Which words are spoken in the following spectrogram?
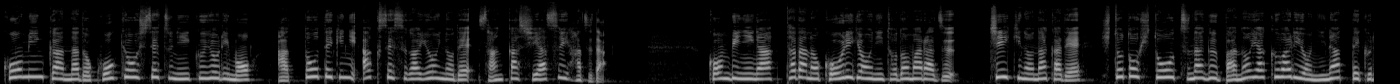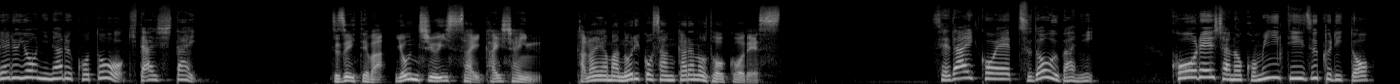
公民館など公共施設に行くよりも圧倒的にアクセスが良いので参加しやすいはずだ。コンビニがただの小売業にとどまらず地域の中で人と人をつなぐ場の役割を担ってくれるようになることを期待したい。続いては41歳会社員金山典子さんからの投稿です世代越え集う場に高齢者のコミュニティづくりと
